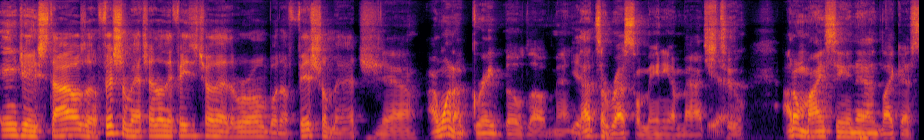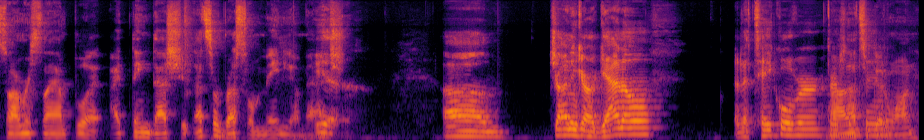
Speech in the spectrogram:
AJ Styles, an official match. I know they face each other at the Royal, but official match. Yeah, I want a great build up, man. Yeah. That's a WrestleMania match Yeah. too. I don't mind seeing that like a SummerSlam, but I think that should that's a WrestleMania match. Yeah. Um, Johnny Gargano at a takeover. Or Oh, that's a good one.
